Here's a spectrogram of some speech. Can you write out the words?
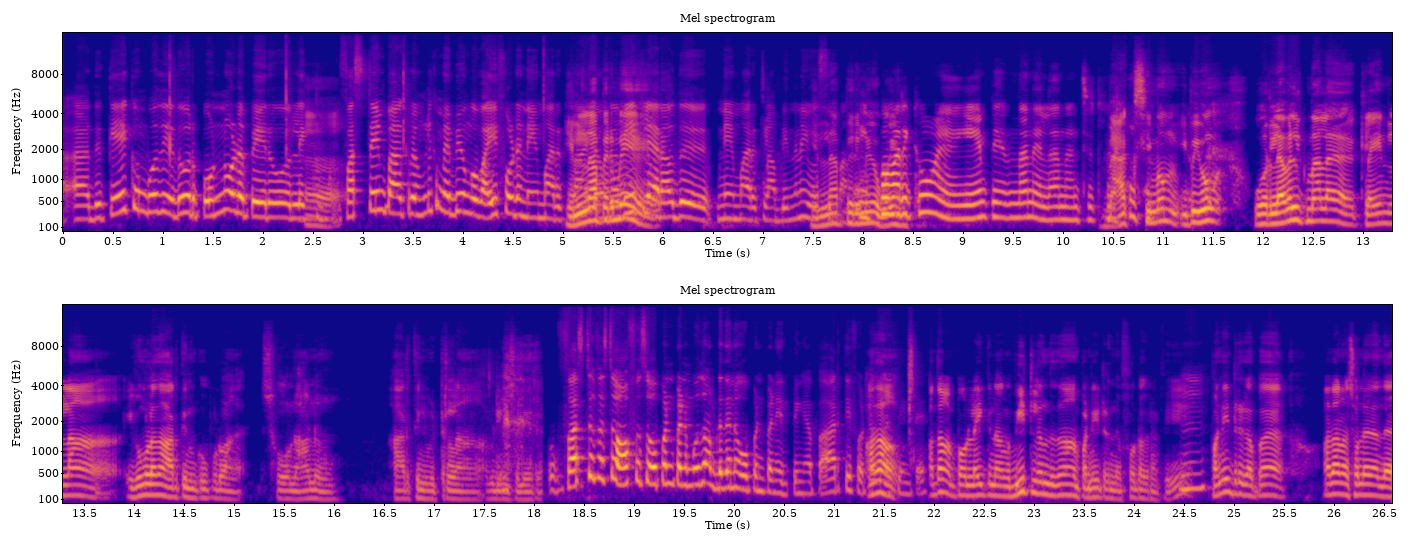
அது கேட்கும்போது ஏதோ ஒரு பொண்ணோட பேரோ லைக். ஃபர்ஸ்ட் டைம் பாக்குறவங்களுக்கு மேபி உங்க ஒய்ஃபோட நேமா இருக்கலாம். எல்லா பேருமே- வீட்ல யாராவது நேமா இருக்கலாம் அப்படின்னு தானே எல்லா பேருமே இப்போ வரைக்கும் என் பேர் தான் எல்லாரும் நினைச்சிட்டு. மேக்ஸிமம் இப்போ இவங்க ஒரு லெவலுக்கு மேலே கிளைண்ட்லாம் இவங்கள தான் ஆர்த்தின்னு கூப்பிடுவாங்க. ஸோ நானும் ஆர்த்தின்னு விட்டுறலாம் அப்படின்னு சொல்லிடுறேன். ஃபர்ஸ்ட் ஃபர்ஸ்ட் ஆஃபீஸ் ஓபன் பண்ணும்போது அப்படிதானே ஓபன் பண்ணிருப்பீங்க அப்ப ஆர்த்தி போட்டோகிராஃபின்ட்டு அதான் இப்போ லைக் நாங்கள் வீட்டில் இருந்து தான் பண்ணிட்டு இருந்தேன் ஃபோட்டோகிராஃபி. பண்ணிட்டு இருக்கப்ப அதான் நான் சொன்னேன் அந்த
